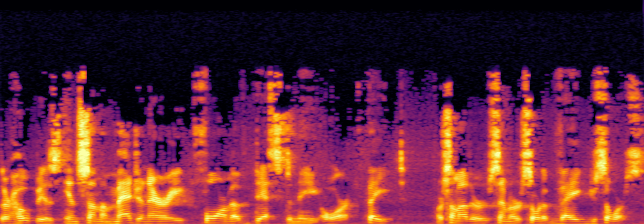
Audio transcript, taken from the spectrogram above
their hope is in some imaginary form of destiny or fate or some other similar sort of vague source.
